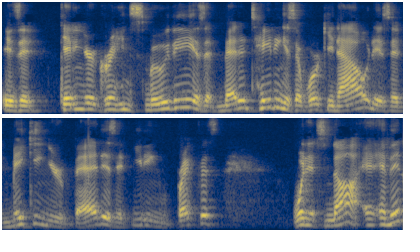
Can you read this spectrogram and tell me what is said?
Is it getting your green smoothie? Is it meditating? Is it working out? Is it making your bed? Is it eating breakfast? When it's not, and, and then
